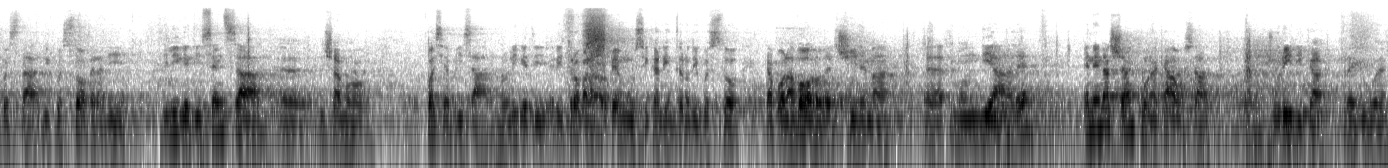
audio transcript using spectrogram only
questa, di quest'opera di, di Ligeti senza, eh, diciamo, quasi avvisarlo. Ligeti ritrova la propria musica all'interno di questo capolavoro del cinema eh, mondiale e ne nasce anche una causa eh, giuridica tra i due,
